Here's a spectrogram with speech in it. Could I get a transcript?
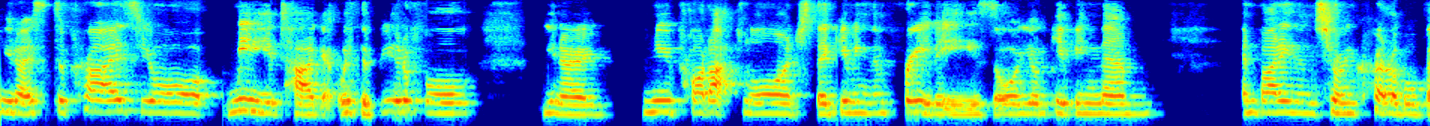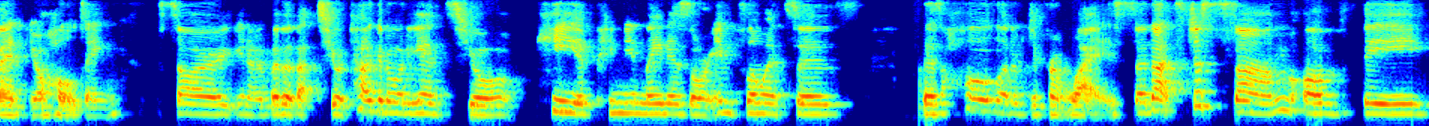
you know, surprise your media target with a beautiful, you know, new product launch. They're giving them freebies or you're giving them, inviting them to an incredible event you're holding. So, you know, whether that's your target audience, your key opinion leaders or influencers, there's a whole lot of different ways. So that's just some of the,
